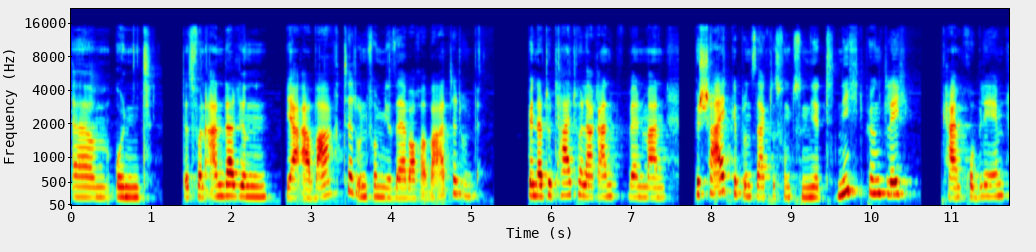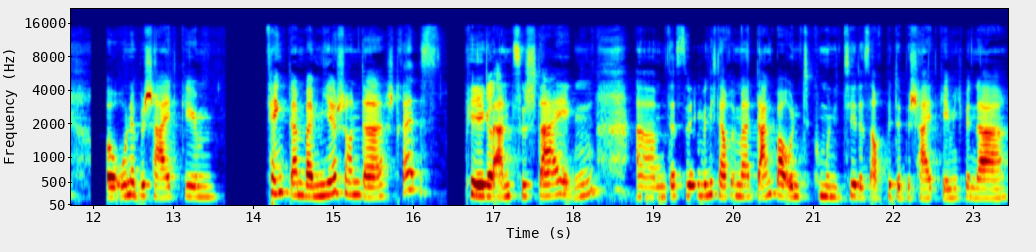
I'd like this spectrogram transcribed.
ähm, und das von anderen ja erwartet und von mir selber auch erwartet. Und bin da total tolerant, wenn man Bescheid gibt und sagt, es funktioniert nicht pünktlich, kein Problem. Äh, ohne Bescheid geben fängt dann bei mir schon der Stresspegel an zu steigen. Ähm, deswegen bin ich da auch immer dankbar und kommuniziere das auch bitte Bescheid geben. Ich bin da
